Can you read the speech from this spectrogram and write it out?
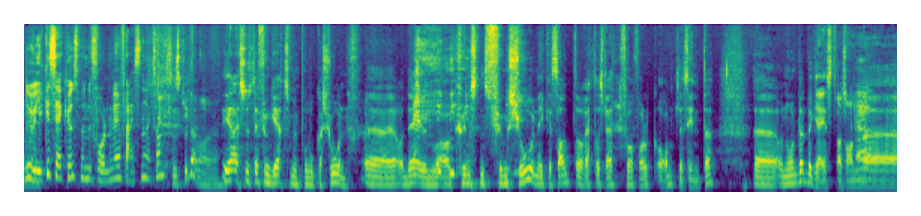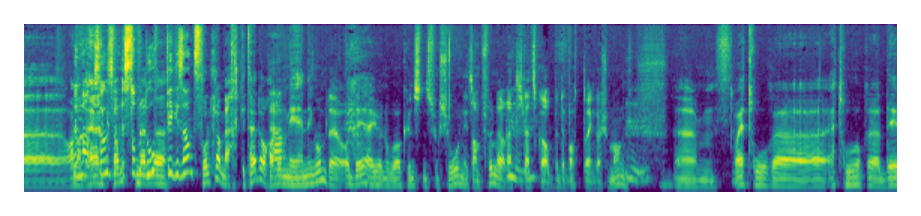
du vil ikke se kunst, men du får den i fleisen, liksom. Syns du det Marie? Ja, jeg syns det fungerte som en provokasjon. Uh, og det er jo noe av kunstens funksjon. ikke sant? Å rett og slett få folk ordentlig sinte. Uh, og noen ble begeistra sånn. Uh, Men mange som stoppet Men, opp, eh, ikke sant? Folk la merke til det og hadde Ja. en mening om det. Og det er jo noe av kunstens funksjon i samfunnet. å Rett og slett Mm. skape debatt og engasjement. Um, og jeg tror, eh, jeg tror eh, det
